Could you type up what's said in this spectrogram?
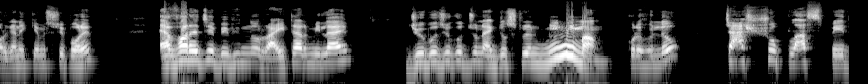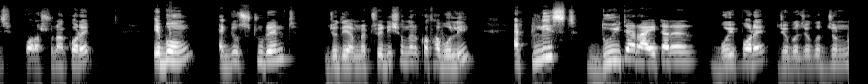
অর্গানিক কেমিস্ট্রি পড়ে। অ্যাভারেজে বিভিন্ন রাইটার মিলায়। জৈব যৌগের জন্য একজন স্টুডেন্ট মিনিমাম করে হলেও চারশো প্লাস পেজ পড়াশোনা করে। এবং একজন স্টুডেন্ট যদি আমরা ট্রেডিশনের কথা বলি অ্যাটলিস্ট দুইটা রাইটারের বই পড়ে জৈবযোগের জন্য,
